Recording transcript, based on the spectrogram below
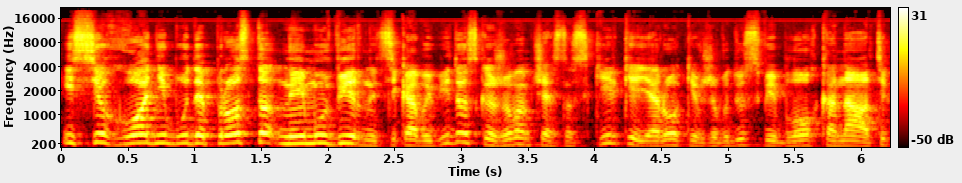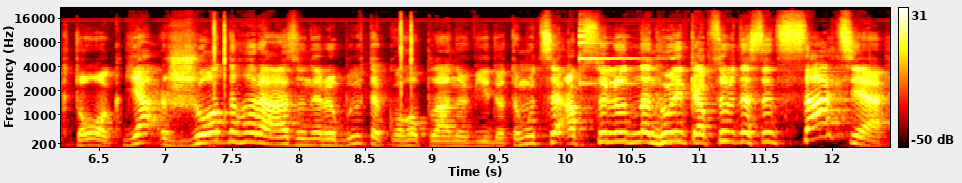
І сьогодні буде просто неймовірно цікаве відео. Скажу вам чесно, скільки я років вже веду свій блог, канал, TikTok. Я жодного разу не робив такого плану відео. Тому це абсолютна новинка, абсолютна сенсація.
